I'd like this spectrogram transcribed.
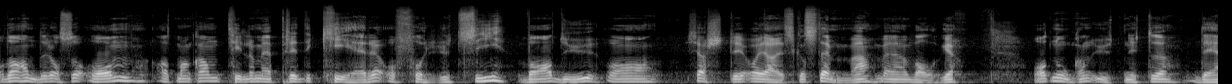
Og det handler også om at man kan til og med predikere og forutsi hva du og Kjersti og jeg skal stemme ved valget. Og at noen kan utnytte det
